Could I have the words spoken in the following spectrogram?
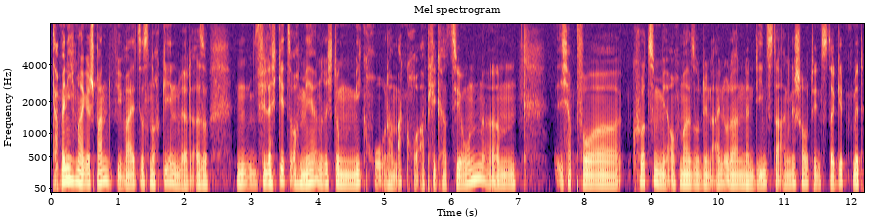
da bin ich mal gespannt, wie weit es noch gehen wird. Also vielleicht geht es auch mehr in Richtung Mikro- oder Makro-Applikationen. Ähm, ich habe vor kurzem mir auch mal so den ein oder anderen Dienst da angeschaut, den es da gibt, mit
